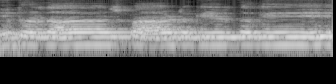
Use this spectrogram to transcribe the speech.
ਇੱਕ ਅਰਦਾਸ ਪਾਠ ਕੀਰਤ ਕੀ।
